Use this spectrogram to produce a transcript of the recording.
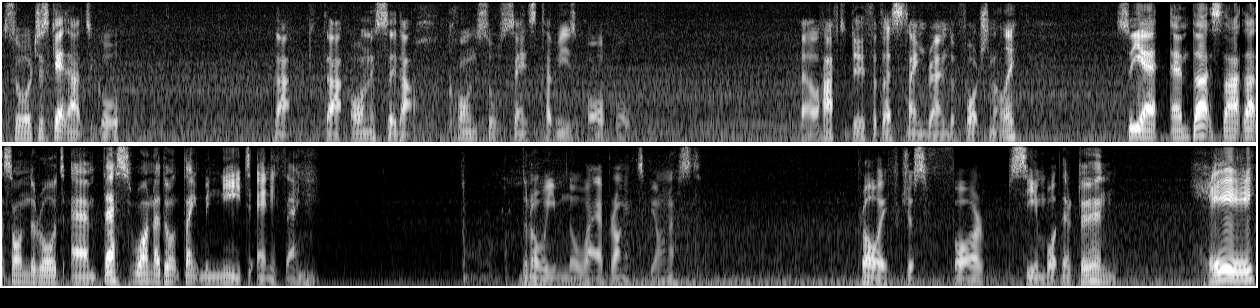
So just get that to go. That, that, honestly, that console sensitivity is awful. But I'll have to do for this time round, unfortunately. So yeah, um, that's that. That's on the road. Um, this one, I don't think we need anything. Don't know even know why I brung it to be honest. Probably just for seeing what they're doing. Hey!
